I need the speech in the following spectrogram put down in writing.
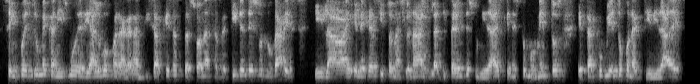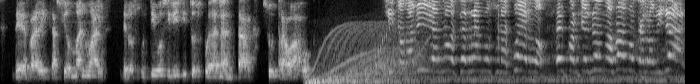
se encuentre un mecanismo de diálogo para garantizar que esas personas se retiren de esos lugares y la, el Ejército Nacional y las diferentes unidades que en estos momentos están cumpliendo con actividades de erradicación manual de los cultivos ilícitos puedan adelantar su trabajo. Si todavía no cerramos un acuerdo es porque no nos vamos a arrodillar,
